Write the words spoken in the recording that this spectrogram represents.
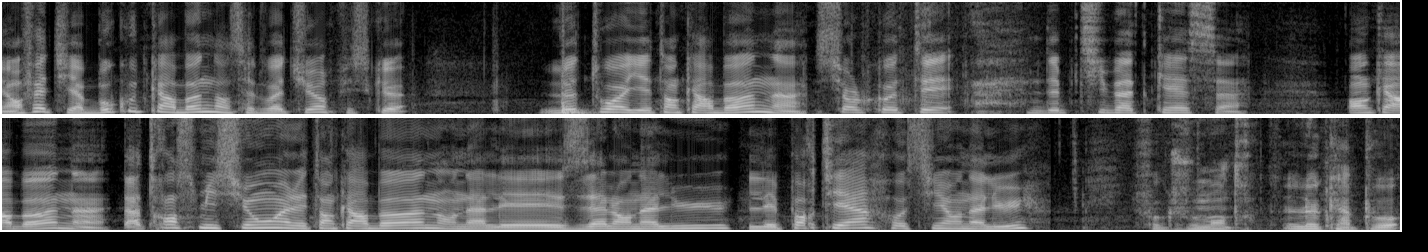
et en fait, il y a beaucoup de carbone dans cette voiture puisque le toit est en carbone. Sur le côté, des petits bas de caisse en carbone. La transmission, elle est en carbone. On a les ailes en alu. Les portières aussi en alu. Il faut que je vous montre le capot.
